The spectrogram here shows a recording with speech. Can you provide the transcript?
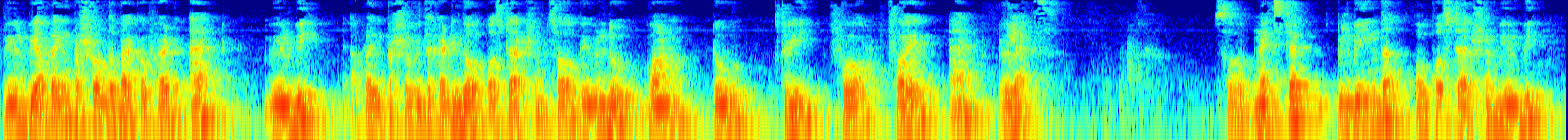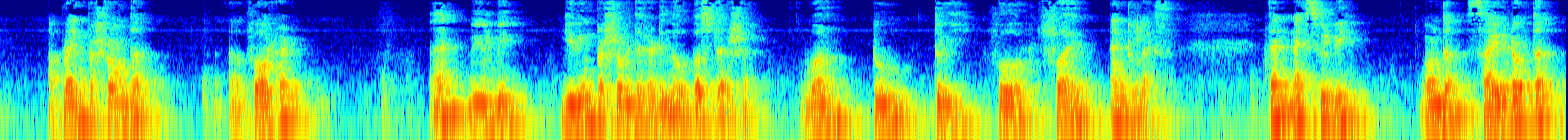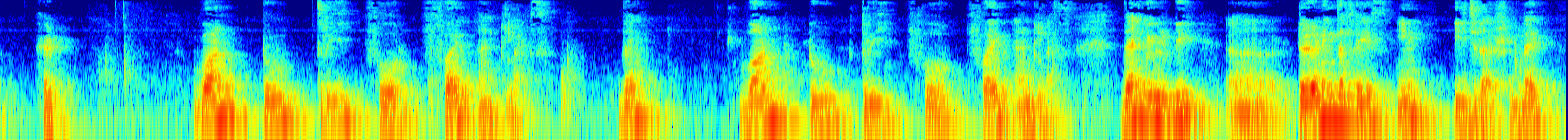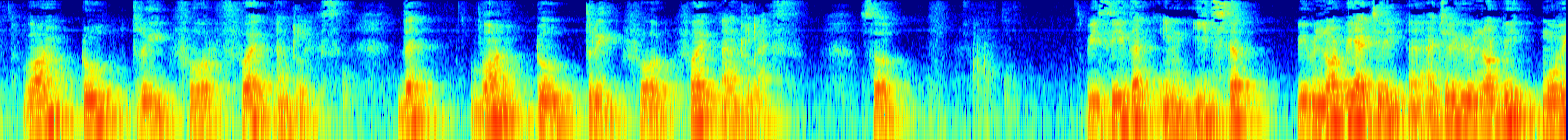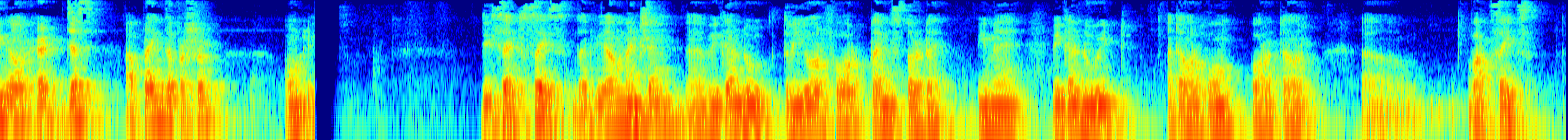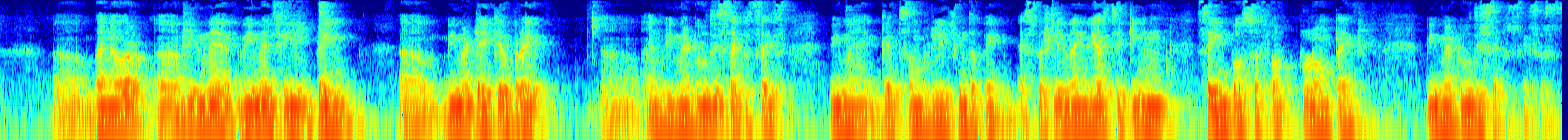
we will be applying pressure on the back of head and we will be applying pressure with the head in the opposite direction. So we will do one, two, three, four, five and relax. So next step will be in the opposite direction. We will be applying pressure on the uh, forehead and we will be giving pressure with the head in the opposite direction. One, two, three, four, five and relax. Then next will be on the side of the head. One, two, three, four, five and relax. Then 1, 2, 3, 4, 5 and relax. Then we will be uh, turning the face in each direction like 1, 2, 3, 4, 5 and relax. Then 1, 2, 3, 4, 5 and relax. So we see that in each step we will not be actually, uh, actually we will not be moving our head just applying the pressure only. This exercise that we have mentioned uh, we can do three or four times per day. We may we can do it at our home or at our uh, work sites. Uh, whenever uh, we may we may feel pain uh, we may take a break uh, and we may do this exercise we may get some relief in the pain especially when we are sitting in same posture for long time. We may do these exercises.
